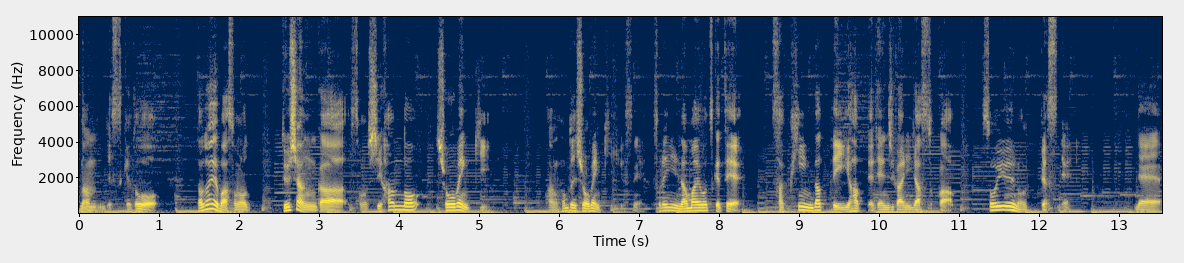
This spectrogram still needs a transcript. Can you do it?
なんですけど、例えばその、デュシャンが、その市販の小便器、あの、本当に小便器ですね。それに名前を付けて、作品だって言い張って展示会に出すとか、そういうのですね。で、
